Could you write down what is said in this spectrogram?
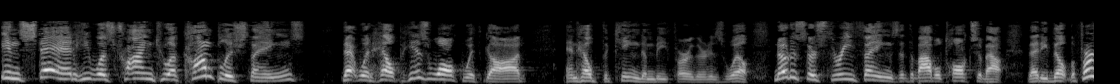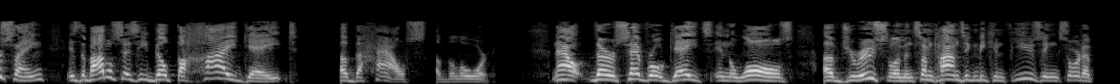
Instead, he was trying to accomplish things that would help his walk with God and help the kingdom be furthered as well. Notice there's three things that the Bible talks about that he built. The first thing is the Bible says he built the high gate of the house of the Lord. Now, there are several gates in the walls of Jerusalem and sometimes it can be confusing, sort of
